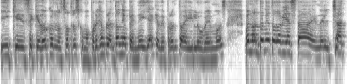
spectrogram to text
y que se quedó con nosotros, como por ejemplo Antonio Penella, que de pronto ahí lo vemos. Bueno, Antonio todavía está en el chat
